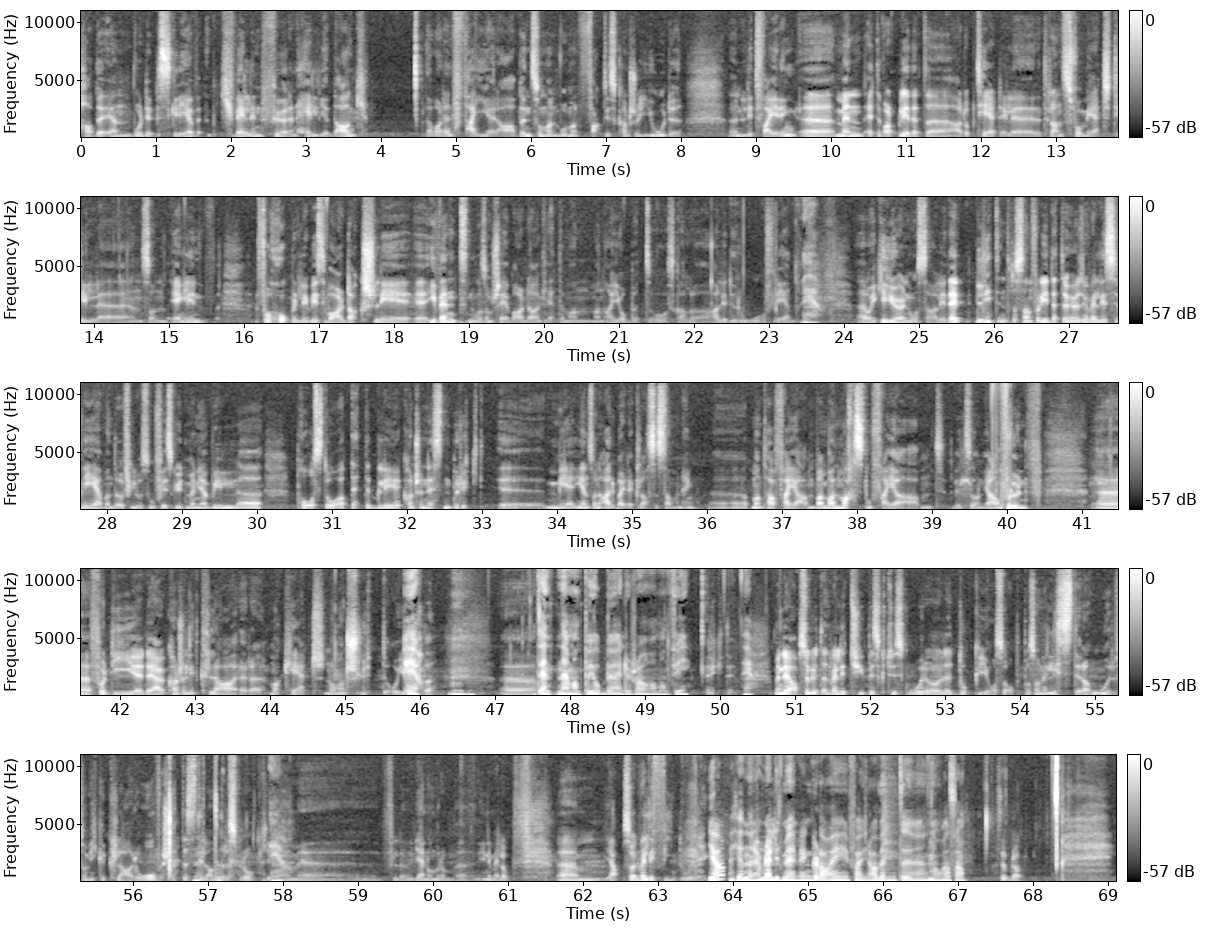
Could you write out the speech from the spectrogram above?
hadde en hvor det beskrev kvelden før en helgedag. Da var det en feierabend man, hvor man faktisk kanskje gjorde litt feiring. Uh, men etter hvert blir dette adoptert eller transformert til uh, en sånn egentlig en forhåpentligvis hverdagslig uh, event. Noe som skjer hver dag etter man, man, har jobbet og skal ha litt ro og fred. Ja. Og ikke gjøre noe særlig. Det er litt interessant, fordi dette høres jo veldig svevende og filosofisk ut, men jeg vil uh, påstå at dette ble kanskje nesten brukt uh, mer i en sånn arbeiderklassesammenheng. Uh, at man tar feierabend. Man, man masto feierabend. Litt sånn, ja, om funf. Uh, fordi det er kanskje litt klarere markert når man slutter å jobbe. Ja. Mm -hmm. uh, enten er man på jobb, eller så har man fri. Riktig. Ja. Men det er absolutt et veldig typisk tysk ord, og det dukker jo også opp på sånne lister av ord som ikke klarer å oversettes Nettopp. til andre språk ja. Eh, med gjennomrom uh, innimellom. Um, ja, så et veldig fint ord. Egentlig. Ja, jeg kjenner jeg ble litt mer glad i Feierabend uh, nå, altså. Så bra.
